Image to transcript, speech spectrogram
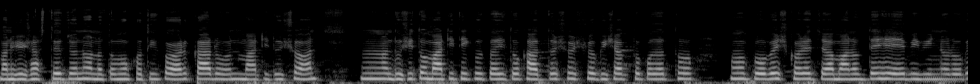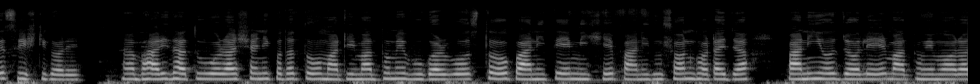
মানুষের স্বাস্থ্যের জন্য অন্যতম ক্ষতিকর কারণ মাটি দূষণ। দূষিত মাটি থেকে উৎপাদিত খাদ্যশস্য বিষাক্ত পদার্থ প্রবেশ করে যা মানবদেহে বিভিন্ন রোগের সৃষ্টি করে। ভারী ধাতু ও রাসায়নিক পদার্থ মাটির মাধ্যমে ভূগর্ভস্থ পানিতে মিশে পানি দূষণ ঘটায় যা পানি ও জলের মাধ্যমে মরা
